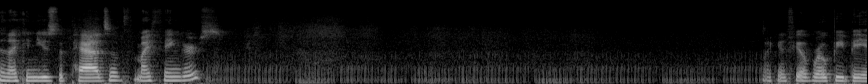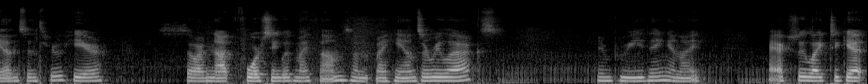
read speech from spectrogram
Then I can use the pads of my fingers. I can feel ropey bands in through here. So I'm not forcing with my thumbs. and my hands are relaxed and breathing. And I, I actually like to get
